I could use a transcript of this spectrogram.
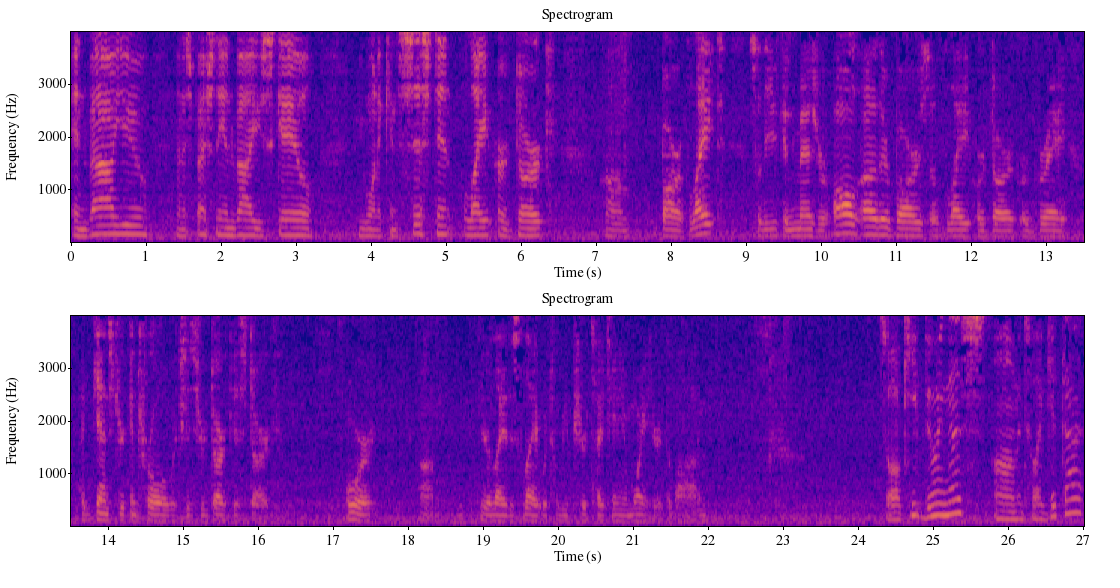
in value and especially in value scale you want a consistent light or dark um, bar of light so that you can measure all other bars of light or dark or gray against your control, which is your darkest dark, or um, your lightest light, which will be pure titanium white here at the bottom. So I'll keep doing this um, until I get that,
